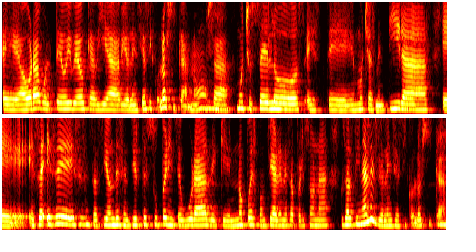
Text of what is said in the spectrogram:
eh, ahora volteo y veo que había violencia psicológica, ¿no? O sea, muchos celos, este, muchas mentiras, eh, esa, esa sensación de sentirte súper insegura, de que no puedes confiar en esa persona. O sea, al final es violencia psicológica.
